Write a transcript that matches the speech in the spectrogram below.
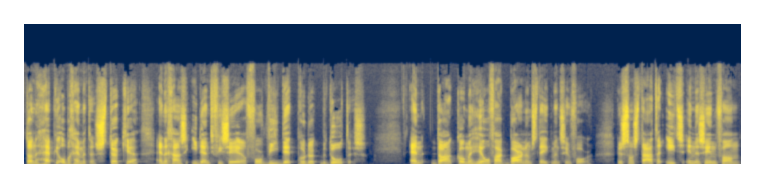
dan heb je op een gegeven moment een stukje en dan gaan ze identificeren voor wie dit product bedoeld is. En dan komen heel vaak Barnum statements in voor. Dus dan staat er iets in de zin van:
